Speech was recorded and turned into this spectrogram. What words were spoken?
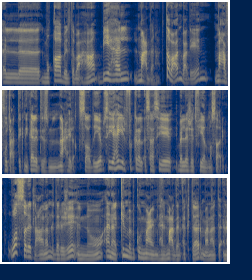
المقابل تبعها بهالمعدن هذا. طبعا بعدين ما حفوت على ال technicalities من الناحية الاقتصادية بس هي هي الفكرة الأساسية بلشت فيها المصاري. وصلت العالم لدرجة إنه أنا كل ما بيكون معي من هالمعدن أكثر معناتها أنا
